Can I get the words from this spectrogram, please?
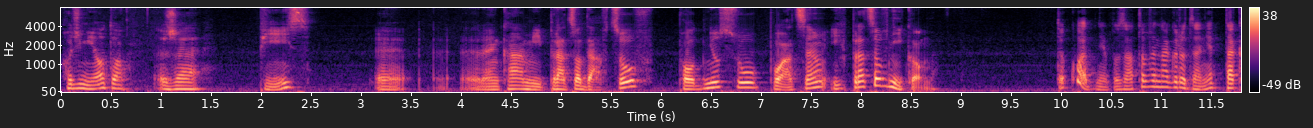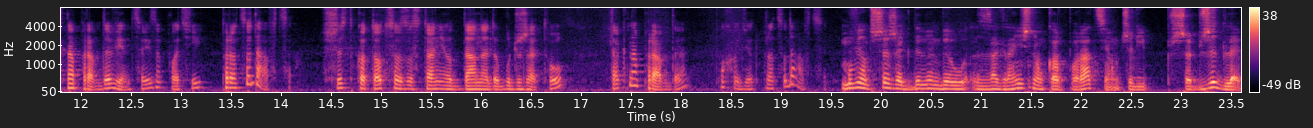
Chodzi mi o to, że PiS rękami pracodawców podniósł płacę ich pracownikom. Dokładnie, bo za to wynagrodzenie tak naprawdę więcej zapłaci pracodawca. Wszystko to, co zostanie oddane do budżetu, tak naprawdę pochodzi od pracodawcy. Mówiąc szczerze, gdybym był zagraniczną korporacją, czyli przebrzydle,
